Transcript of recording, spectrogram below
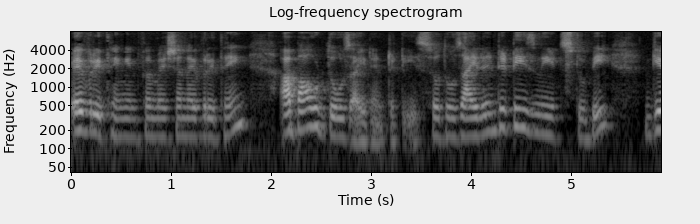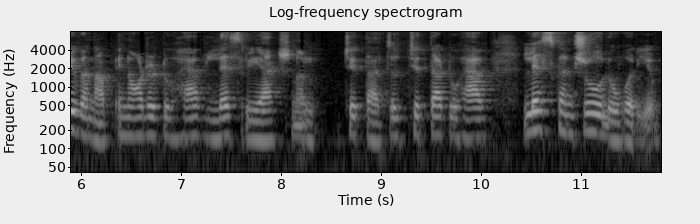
everything information everything about those identities. So those identities needs to be given up in order to have less reactional chitta so chitta to have less control over you.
